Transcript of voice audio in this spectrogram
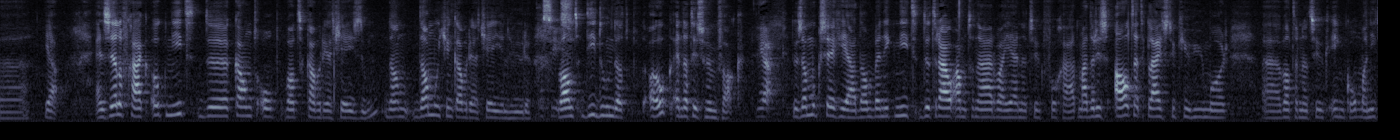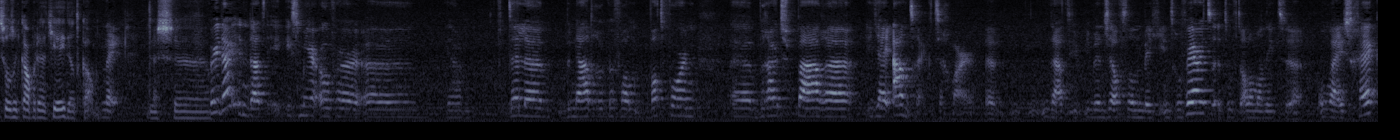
ja. En zelf ga ik ook niet de kant op wat cabaretiers doen. Dan, dan moet je een cabaretier inhuren. Precies. Want die doen dat ook en dat is hun vak. ja, Dus dan moet ik zeggen, ja, dan ben ik niet de trouwambtenaar waar jij natuurlijk voor gaat. Maar er is altijd een klein stukje humor eh, wat er natuurlijk in komt. Maar niet zoals een cabaretier dat kan. nee. Dus eh, Wil je daar inderdaad iets meer over eh, ja, vertellen, benadrukken van wat voor een, eh, bruidsparen jij aantrekt, zeg maar? Inderdaad, je, bent zelf dan een beetje introvert, het hoeft allemaal niet eh, onwijs gek.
